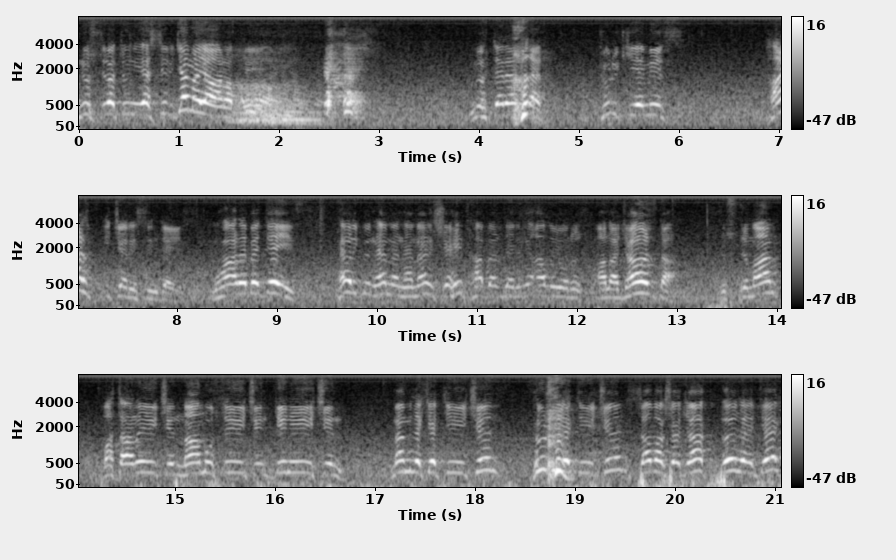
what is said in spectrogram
nüsretini esirgeme ya Rabbi. Muhteremler, Türkiye'miz harp içerisindeyiz. Muharebedeyiz. Her gün hemen hemen şehit haberlerini alıyoruz. Alacağız da. Müslüman vatanı için, namusu için, dini için, memleketi için, hürriyeti için savaşacak, ölecek,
